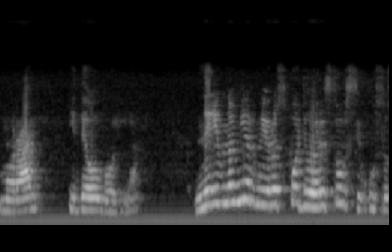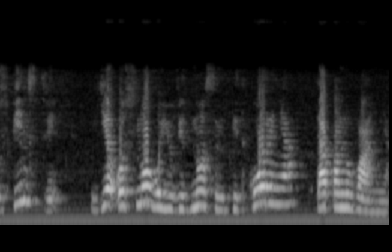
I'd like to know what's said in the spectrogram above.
мораль, ідеологія. Нерівномірний розподіл ресурсів у суспільстві є основою відносин підкорення та панування.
